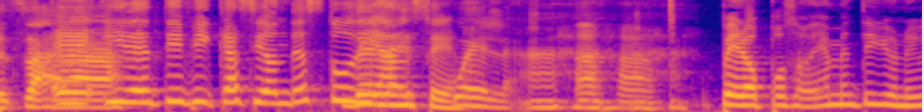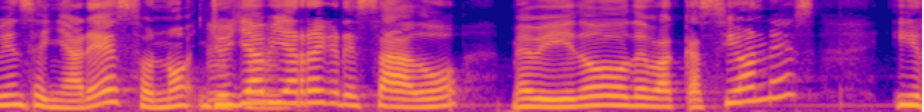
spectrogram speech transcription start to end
Eh, identificación de De la estudiante. escuela. Ajá. Ajá. ajá. Pero pues obviamente yo no iba a enseñar eso, ¿no? Yo ya había regresado, me había ido de vacaciones y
